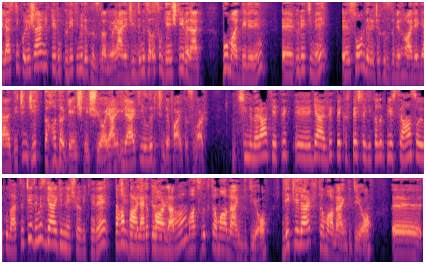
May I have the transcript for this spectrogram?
elastin kolajen liflerin üretimi de hızlanıyor. Yani cildimize asıl gençliği veren bu maddelerin e, üretimi e, son derece hızlı bir hale geldiği için cilt daha da gençleşiyor. Yani ileriki yıllar için de faydası var. Şimdi merak ettik, e, geldik ve 45 dakikalık bir seans uygulattık. Cildimiz gerginleşiyor bir kere. Daha Cildimizde parlak görünüyor. parlak, matlık tamamen gidiyor. Lekeler tamamen gidiyor. Ee,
